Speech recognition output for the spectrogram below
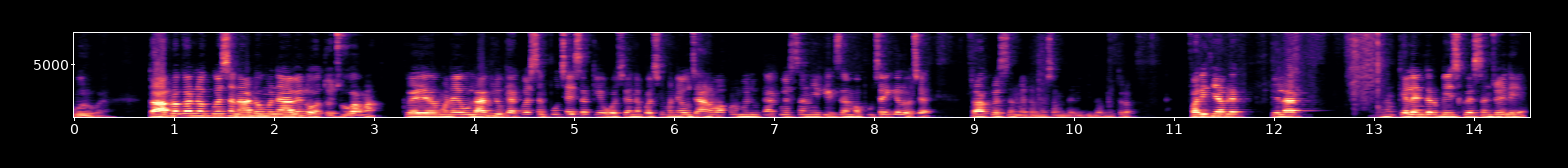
ગુરુવાર. તો આ પ્રકારનો ક્વેશ્ચન આડો મને આવેલો હતો જોવામાં, કે મને એવું લાગ્યું કે આ ક્વેશ્ચન પૂછાઈ શકે એવો છે અને પછી મને એવું જાણવા પણ મળ્યું કે આ ક્વેશ્ચન એક એક્ઝામમાં પૂછાઈ ગયેલો છે. તો આ ક્વેશ્ચન મેં તમને સમજાવી દીધો, મિત્રો. ફરીથી આપણે પેલા કેલેન્ડર બેઝ ક્વેશ્ચન જોઈ લઈએ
